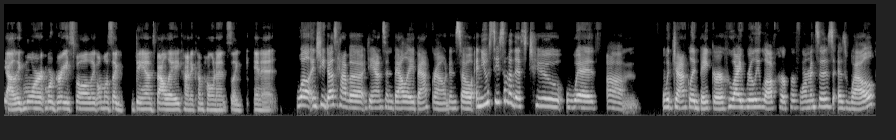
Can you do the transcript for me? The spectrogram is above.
yeah like more more graceful like almost like dance ballet kind of components like in it well, and she does have a dance and ballet background. And so, and you see some of this too with um with Jacqueline Baker, who I really love her performances as well.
